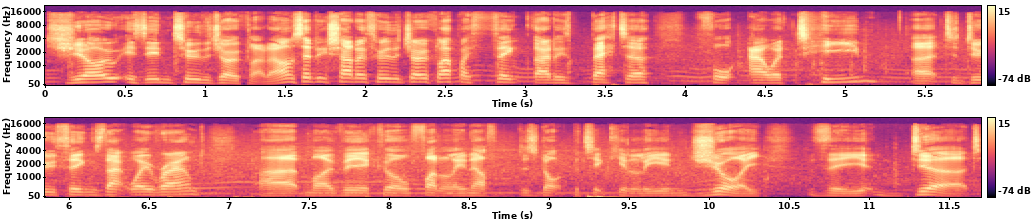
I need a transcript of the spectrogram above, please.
Joe is into the Joker lap. Now, I'm sending Shadow through the Joker lap. I think that is better for our team uh, to do things that way round. Uh, my vehicle, funnily enough, does not particularly enjoy the dirt.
